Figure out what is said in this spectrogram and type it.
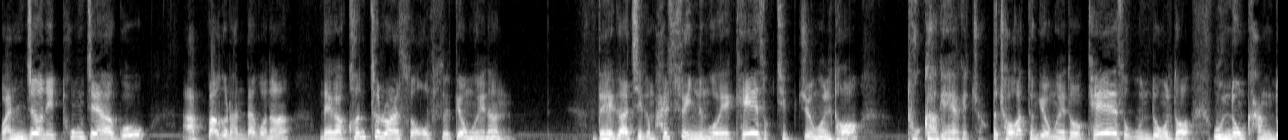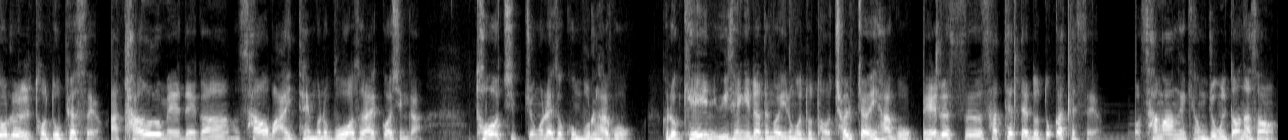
완전히 통제하고 압박을 한다거나 내가 컨트롤 할 수 없을 경우에는 내가 지금 할 수 있는 거에 계속 집중을 더 독하게 해야겠죠. 저 같은 경우에도 계속 운동을 더 운동 강도를 더 높였어요. 아, 다음에 내가 사업 아이템으로 무엇을 할 것인가 더 집중을 해서 공부를 하고 그리고 개인 위생이라든가 이런 것도 더 철저히 하고 메르스 사태 때도 똑같았어요. 상황의 경중을 떠나서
